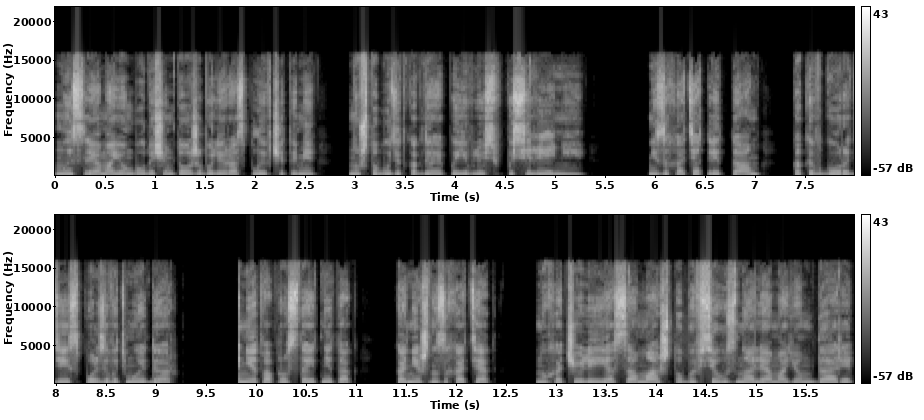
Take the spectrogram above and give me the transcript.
Мысли о моем будущем тоже были расплывчатыми, но что будет, когда я появлюсь в поселении? Не захотят ли там, как и в городе, использовать мой дар? Нет, вопрос стоит не так. Конечно, захотят. Но хочу ли я сама, чтобы все узнали о моем даре,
